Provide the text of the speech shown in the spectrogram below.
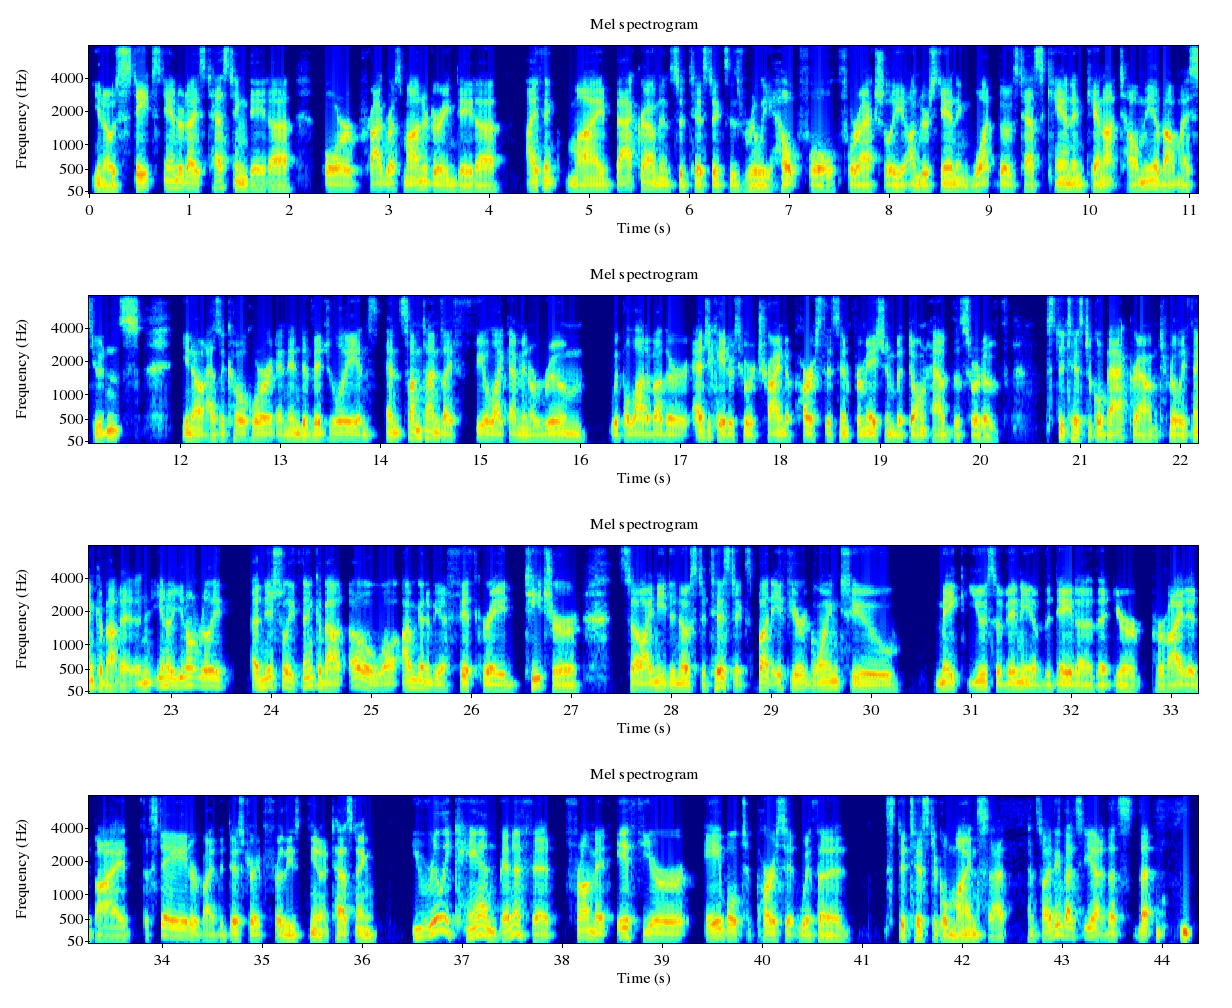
you know, state standardized testing data or progress monitoring data. I think my background in statistics is really helpful for actually understanding what those tests can and cannot tell me about my students, you know, as a cohort and individually. And and sometimes I feel like I'm in a room with a lot of other educators who are trying to parse this information but don't have the sort of statistical background to really think about it. And you know, you don't really initially think about, oh, well, I'm going to be a 5th grade teacher, so I need to know statistics. But if you're going to make use of any of the data that you're provided by the state or by the district for these you know testing you really can benefit from it if you're able to parse it with a statistical mindset and so i think that's yeah that's that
